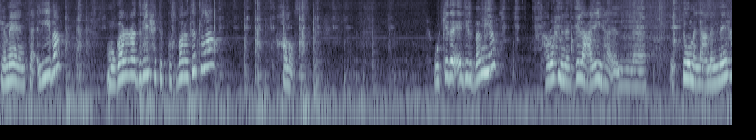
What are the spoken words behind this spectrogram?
كمان تقليبة. مجرد ريحة الكزبرة تطلع خلاص. وكده ادي البامية. هروح منزلة عليها التومة اللي عملناها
